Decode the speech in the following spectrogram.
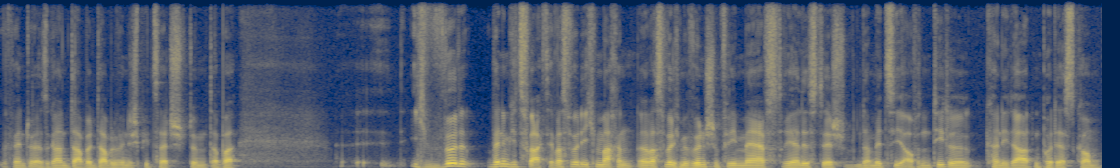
eventuell sogar ein Double-Double, wenn die Spielzeit stimmt, aber ich würde, wenn ihr mich jetzt fragt, was würde ich machen, äh, was würde ich mir wünschen für die Mavs realistisch, damit sie auf einen Titelkandidatenpodest kommen,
